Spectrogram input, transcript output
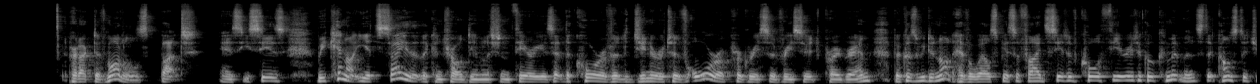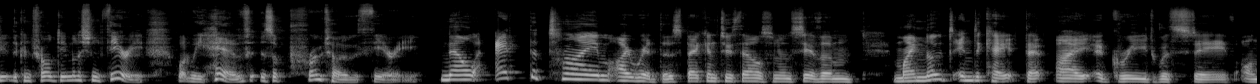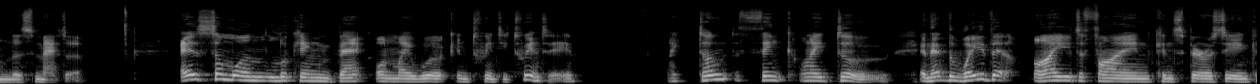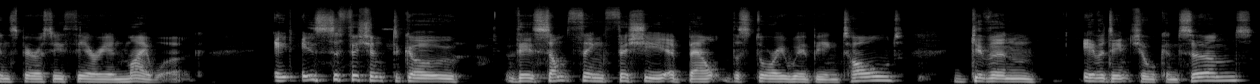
productive models. But as he says, we cannot yet say that the controlled demolition theory is at the core of a degenerative or a progressive research program because we do not have a well specified set of core theoretical commitments that constitute the controlled demolition theory. What we have is a proto theory. Now, at the time I read this back in 2007, my notes indicate that I agreed with Steve on this matter. As someone looking back on my work in 2020, I don't think I do. And that the way that I define conspiracy and conspiracy theory in my work, it is sufficient to go, there's something fishy about the story we're being told, given evidential concerns.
